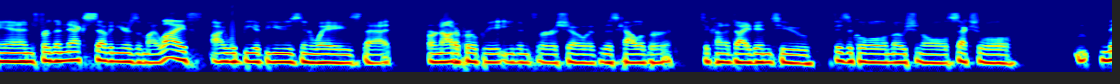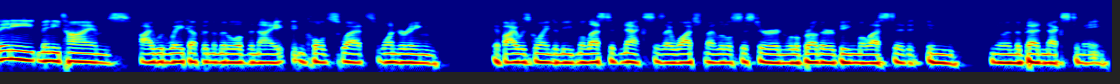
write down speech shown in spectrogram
And for the next seven years of my life, I would be abused in ways that are not appropriate even for a show of this caliber to kind of dive into physical, emotional, sexual. Many, many times I would wake up in the middle of the night in cold sweats, wondering if I was going to be molested next as I watched my little sister and little brother being molested in, you know, in the bed next to me.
